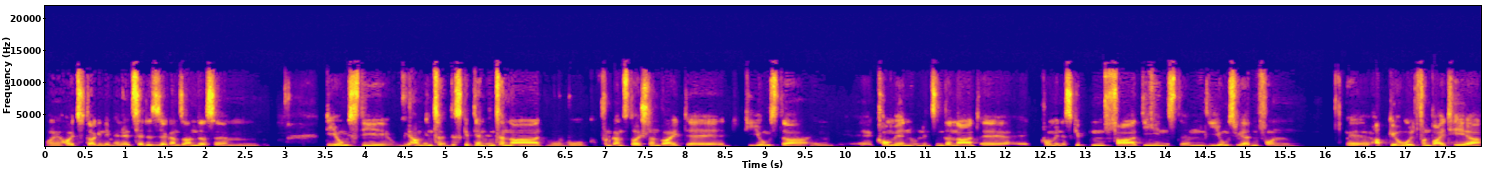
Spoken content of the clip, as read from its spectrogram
Heutzutage in dem NLZ ist es ja ganz anders. Ähm, die Jungs, die, wir haben, Inter, es gibt ja ein Internat, wo, wo von ganz Deutschland weit äh, die Jungs da in, äh, kommen und ins Internat äh, kommen. Es gibt einen Fahrdienst, ähm, die Jungs werden von äh, abgeholt von weit her,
